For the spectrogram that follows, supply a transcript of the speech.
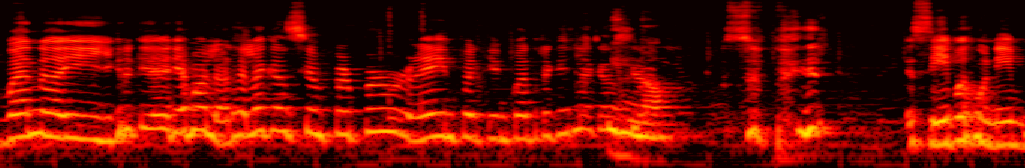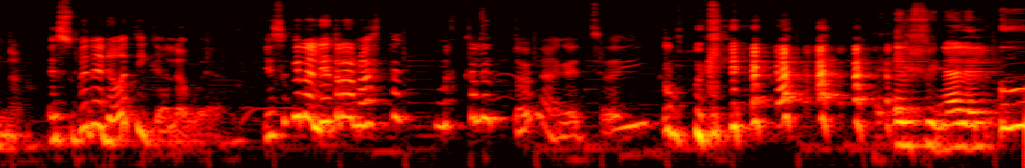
Bueno, y yo creo que deberíamos hablar de la canción Purple Rain, porque encuentro que es la canción Himno. súper... Sí, pues un himno. Es súper erótica la wea. Y eso que la letra no es, tan- no es calentona, ¿cachai? Como que... El final, el uh,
